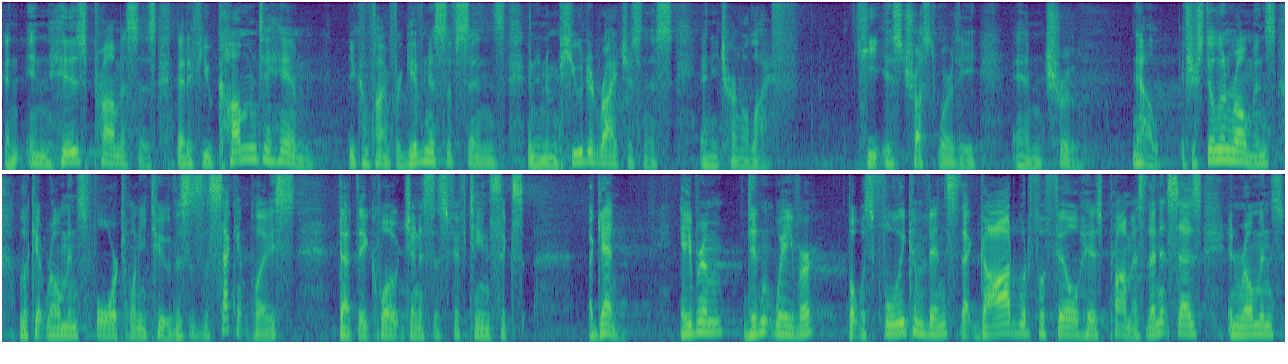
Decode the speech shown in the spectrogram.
and in his promises that if you come to him, you can find forgiveness of sins and an imputed righteousness and eternal life. He is trustworthy and true. Now, if you're still in Romans, look at Romans 4:22. This is the second place that they quote Genesis 15:6 again. Abram didn't waver, but was fully convinced that God would fulfill his promise. Then it says in Romans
